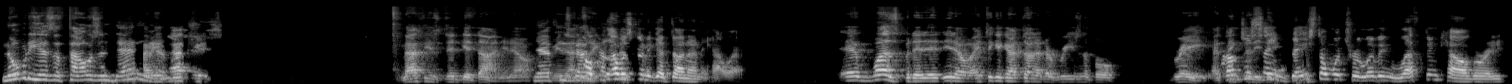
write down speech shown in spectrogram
nobody has a thousand dead. I mean, Matthews. Matthews did get done, you know. I Matthews mean, got that's no, like- but that was going to get done anyhow. It was, but it, it, you know, I think it got done at a reasonable rate. I But I'm just he saying, based on what Treliving left in Calgary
